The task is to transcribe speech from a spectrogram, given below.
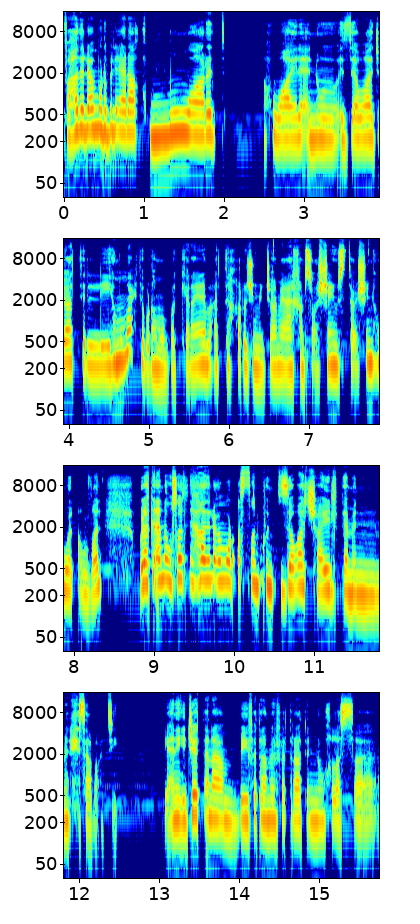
فهذا العمر بالعراق مو وارد هواية لأنه الزواجات اللي هم ما يعتبرها مبكرة. يعني بعد التخرج من الجامعة 25 و26 هو الأفضل. ولكن أنا وصلت لهذا العمر أصلا كنت الزواج شايلته من من حساباتي. يعني اجيت أنا بفترة من الفترات إنه خلص آه،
